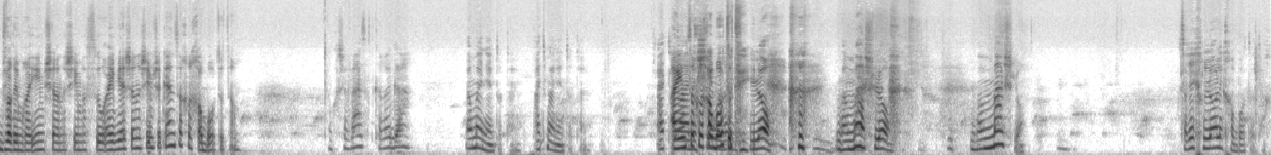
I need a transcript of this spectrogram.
דברים רעים שאנשים עשו, האם יש אנשים שכן צריך לכבות אותם? המחשבה הזאת כרגע לא מעניינת אותנו. את מעניינת אותנו. את האם צריך לכבות אותי? לא, ממש לא. ממש לא. צריך לא לכבות אותך.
